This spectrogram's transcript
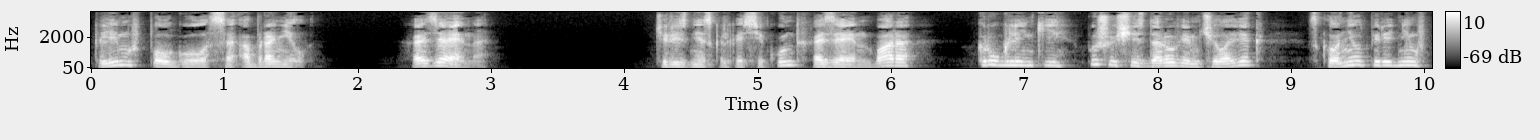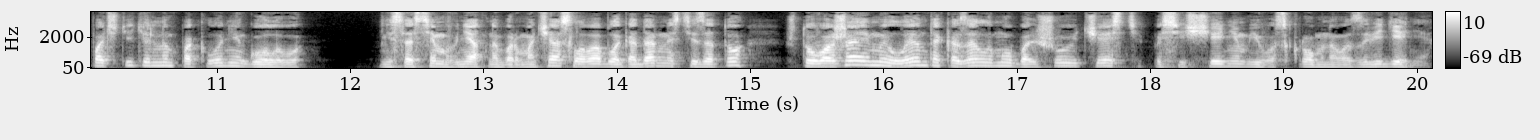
Клим в полголоса обронил. «Хозяина». Через несколько секунд хозяин бара, кругленький, пышущий здоровьем человек, склонил перед ним в почтительном поклоне голову, не совсем внятно бормоча слова благодарности за то, что уважаемый Лэнд оказал ему большую честь посещением его скромного заведения.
